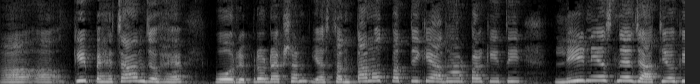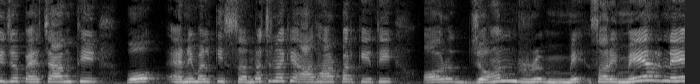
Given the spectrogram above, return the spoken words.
की पहचान जो है वो रिप्रोडक्शन या संतानोत्पत्ति के आधार पर की थी। लीनियस ने जातियों की जो पहचान थी, वो एनिमल की संरचना के आधार पर की थी और जॉन सॉरी मेयर ने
